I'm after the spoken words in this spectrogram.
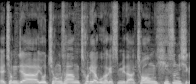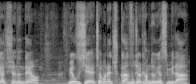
애청자 요청사항 처리하고 가겠습니다. 정희순 씨가 주셨는데요. 명수 씨, 저번에 축가 한 소절 감동이었습니다.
